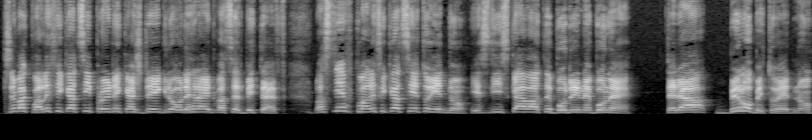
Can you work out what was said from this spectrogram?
Třeba kvalifikací projde každý, kdo odehraje 20 bitev. Vlastně v kvalifikaci je to jedno, jestli získáváte body nebo ne. Teda bylo by to jedno,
